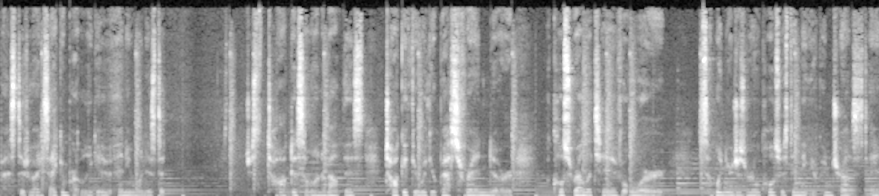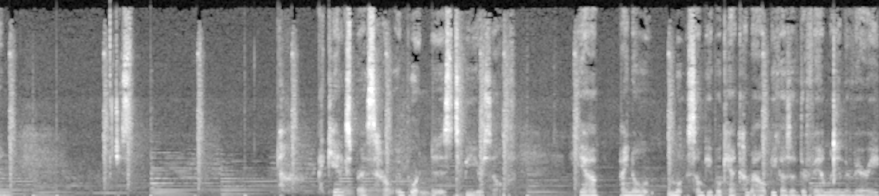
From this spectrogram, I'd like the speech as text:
best advice I can probably give anyone is to just talk to someone about this, talk it through with your best friend or a close relative or someone you're just real close with and that you can trust and just I can't express how important it is to be yourself. Yeah, I know some people can't come out because of their family and they're very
